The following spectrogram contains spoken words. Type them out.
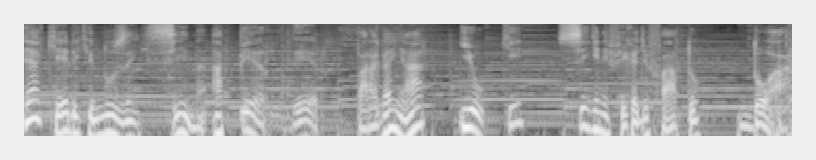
é aquele que nos ensina a perder para ganhar e o que significa de fato doar.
